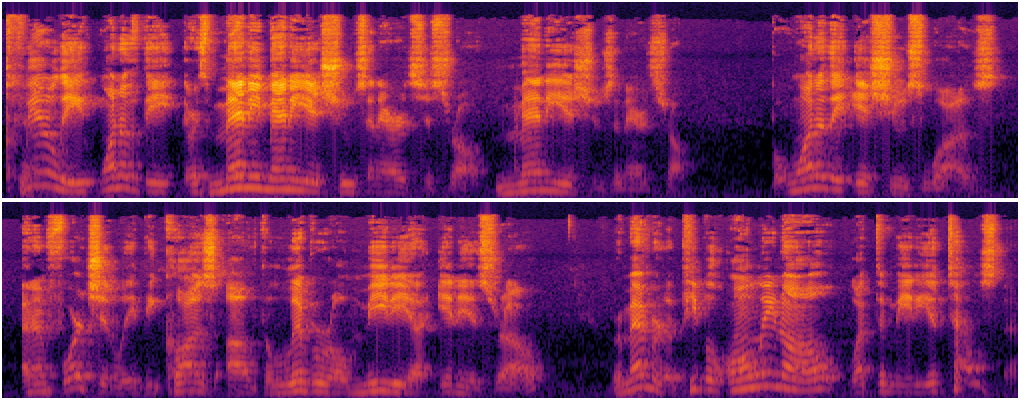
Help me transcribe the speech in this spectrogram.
clearly, one of the there's many, many issues in Eretz Yisrael, many issues in Eretz Yisrael, but one of the issues was, and unfortunately, because of the liberal media in Israel, remember that people only know what the media tells them,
